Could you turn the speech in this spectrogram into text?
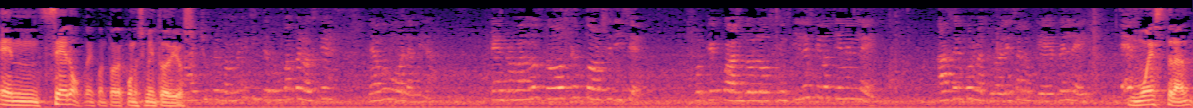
en cero en cuanto al conocimiento de Dios. Ay, perdóname que te interrumpa, pero es que me hago bola, mira. En Romanos 2.14 dice, porque cuando los gentiles que no tienen ley hacen por naturaleza lo que es de ley, es, Muestran,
